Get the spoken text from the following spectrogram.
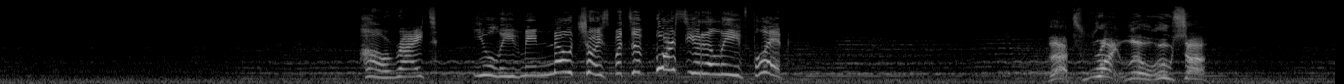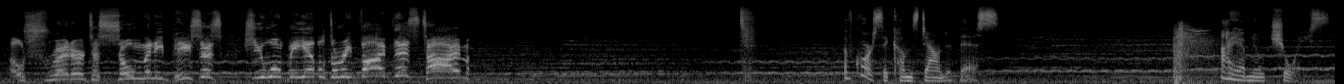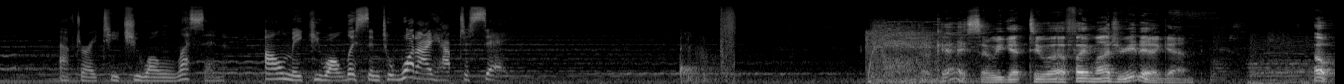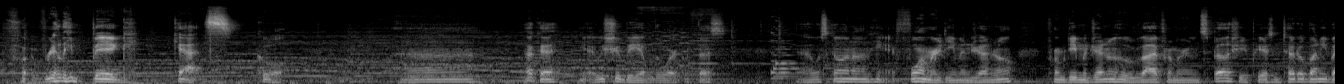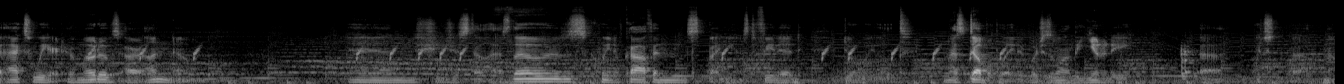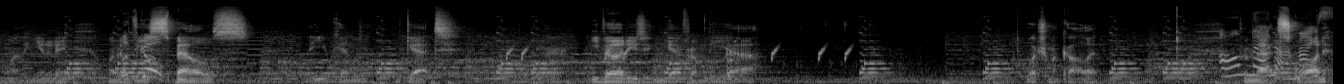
All right. You leave me no choice but to force you to leave, Blip! That's right, Lil Usa! I'll shred her to so many pieces, she won't be able to revive this time! Of course, it comes down to this. I have no choice. After I teach you all a lesson, I'll make you all listen to what I have to say. Okay, so we get to uh, fight Margarita again. Oh, really big cats. Cool. Uh, okay, yeah, we should be able to work with this. Uh, what's going on here? Former Demon General. Former Demon General who revived from her own spell. She appears in Toto Bunny but acts weird. Her motives are unknown. And she just still has those. Queen of Coffins, by units defeated, dual wield. And that's double bladed, which is one of the Unity, uh, Let's the go. spells that you can get, or abilities you can get from the, uh, whatchamacallit. All From men that are squad.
